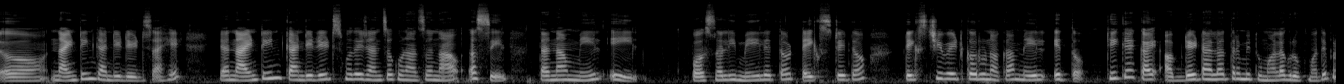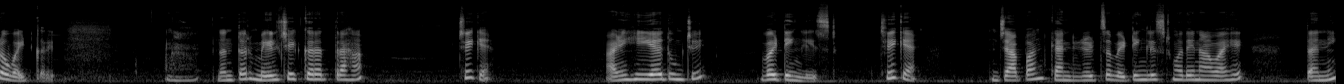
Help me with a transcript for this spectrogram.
नाईन्टीन कॅन्डिडेट्स आहे. या नाईन्टीन कॅन्डिडेट्समध्ये ज्यांचं कुणाचं नाव असेल त्यांना मेल येईल. पर्सनली मेल येतं टेक्स्ट येतं. टेक्स्टची वेट करू नका मेल येतं. ठीक आहे? काही अपडेट आला तर मी तुम्हाला ग्रुपमध्ये प्रोव्हाइड करेन नंतर मेल चेक करत राहा. ठीक आहे? आणि ही आहे तुमची वेटिंग लिस्ट. ठीक आहे? ज्या पण कॅन्डिडेटचं वेटिंग लिस्टमध्ये नाव आहे त्यांनी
